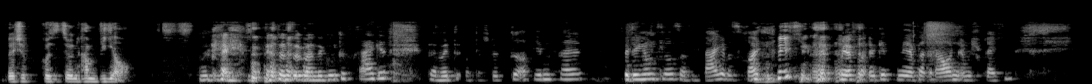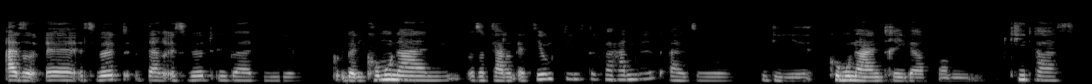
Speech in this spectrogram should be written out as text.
welche Position haben wir? Okay, das ist immer eine gute Frage. Damit unterstützt du auf jeden Fall bedingungslos, was ich sage. Das freut mhm. mich, gibt mir, gibt mir Vertrauen im Sprechen. Also äh, es wird, da, es wird über die über die kommunalen Sozial- und Erziehungsdienste verhandelt, also die kommunalen Träger von Kitas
